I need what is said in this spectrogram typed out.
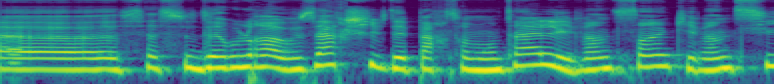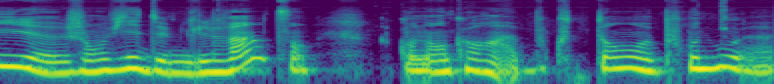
Euh, ça se déroulera aux archives départementales les 25 et 26 janvier 2020. Donc on a encore euh, beaucoup de temps pour nous, euh,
